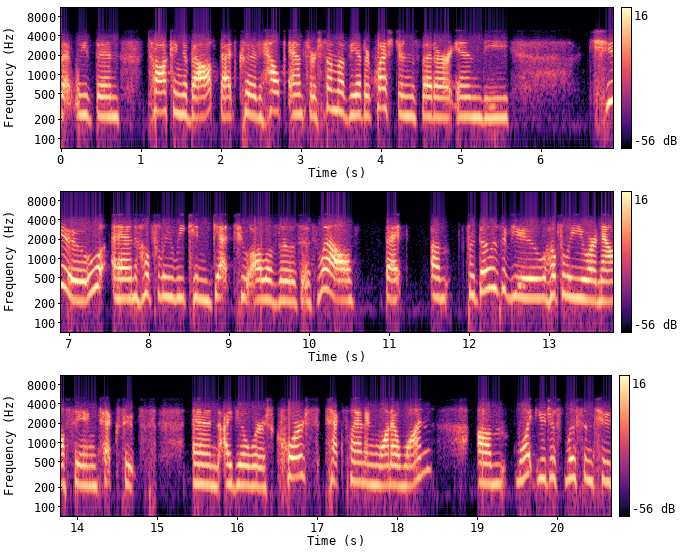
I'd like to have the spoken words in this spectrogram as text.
that we've been talking about that could help answer some of the other questions that are in the queue, and hopefully we can get to all of those as well. But um, for those of you, hopefully you are now seeing TechSoup's and Idealware's course, Tech Planning 101. Um, what you just listened to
